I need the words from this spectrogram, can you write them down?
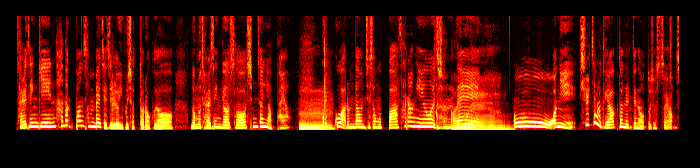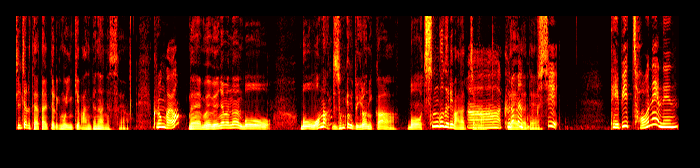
잘생긴 한 학번 선배 재질로 입으셨더라고요. 너무 잘생겨서 심장이 아파요. 음. 곱고 아름다운 지성 오빠 사랑해요 해주셨는데 아이고, 네. 오 아니 실제로 대학 다닐 때는 어떠셨어요? 실제로 대학 다닐 때 이렇게 뭐 인기가 많은 편은 아니었어요. 그런가요? 네, 왜, 왜냐면은 뭐, 뭐 워낙 성격이 또 이러니까 뭐 친구들이 많았죠. 아 그러면 네네네. 혹시 데뷔 전에는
